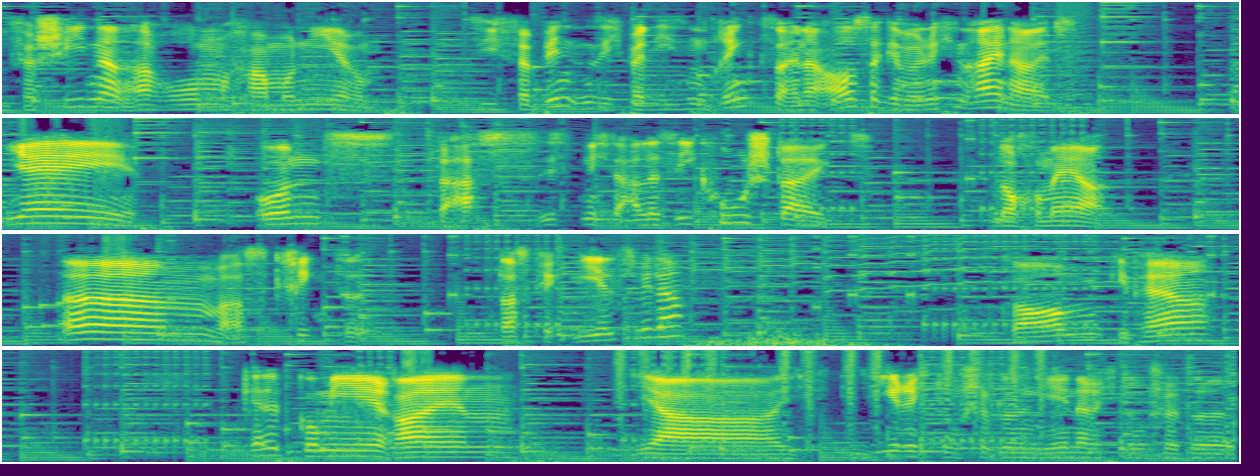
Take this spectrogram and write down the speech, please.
Die verschiedenen Aromen harmonieren. Sie verbinden sich bei diesem Drink zu einer außergewöhnlichen Einheit. Yay! Und das ist nicht alles. IQ steigt. Noch mehr. Ähm, was kriegt... Das kriegt Nils wieder? Komm, gib her. Gelbgummi rein. Ja, in die Richtung schütteln, jene Richtung schütteln.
